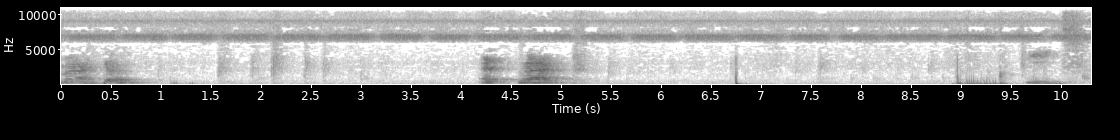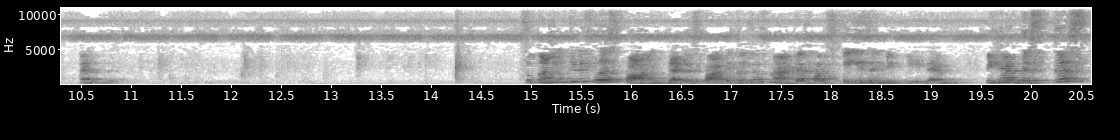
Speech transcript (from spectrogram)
matter attract each other. So coming first that is particles of matter have space in between them. We have discussed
